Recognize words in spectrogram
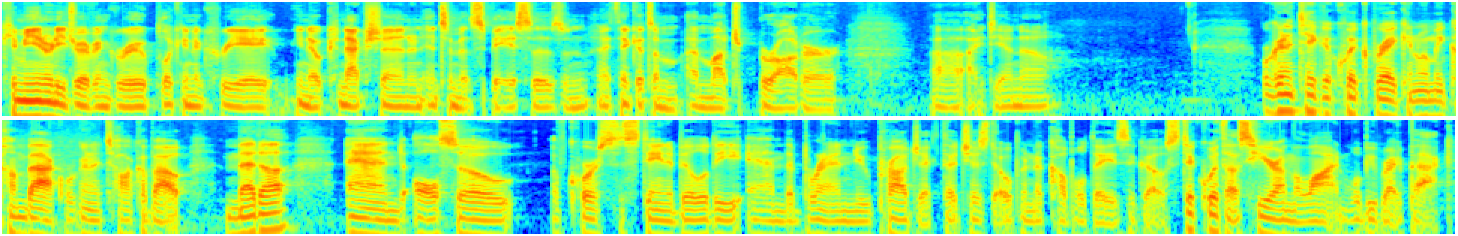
community driven group looking to create, you know, connection and intimate spaces, and I think it's a, a much broader uh, idea now. We're going to take a quick break, and when we come back, we're going to talk about Metta and also, of course, sustainability and the brand new project that just opened a couple days ago. Stick with us here on the line. We'll be right back.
